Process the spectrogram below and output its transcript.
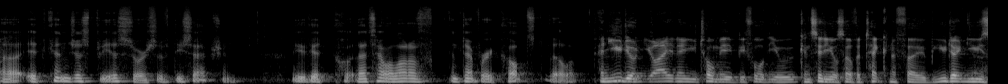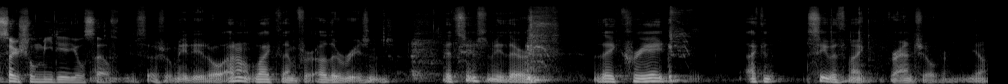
uh, it can just be a source of deception. You get that's how a lot of contemporary cults develop. And you don't. You, I know you told me before that you consider yourself a technophobe. You don't use social media yourself. social media at all. I don't like them for other reasons. It seems to me they're they create. I can see with my grandchildren. You know,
